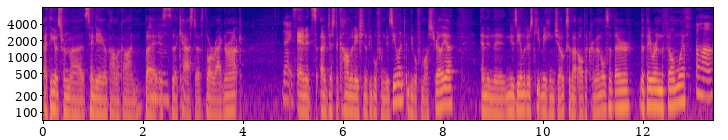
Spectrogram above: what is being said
I think it was from uh, San Diego Comic Con, but Mm-hmm. it's the cast of Thor Ragnarok, Nice. and it's uh, just a combination of people from New Zealand and people from Australia, and then the New Zealanders keep making jokes about all the criminals that they're that they were in the film with, uh huh.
